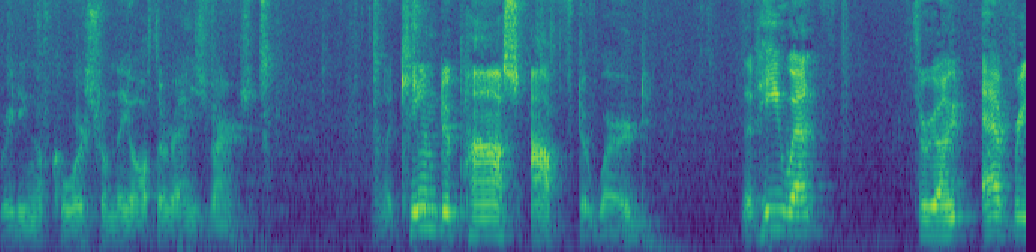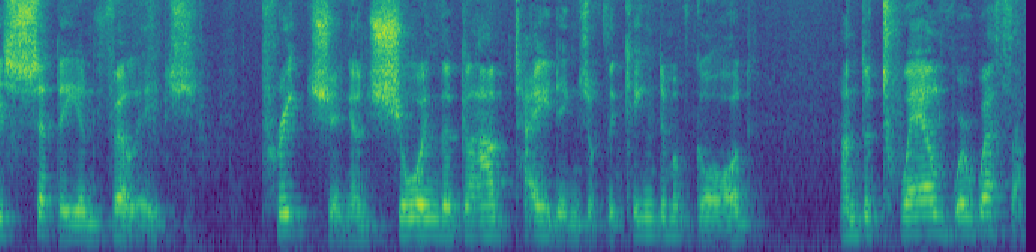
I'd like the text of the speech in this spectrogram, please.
reading, of course, from the authorized version. And it came to pass afterward that he went throughout every city and village, preaching and showing the glad tidings of the kingdom of God, and the twelve were with him.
